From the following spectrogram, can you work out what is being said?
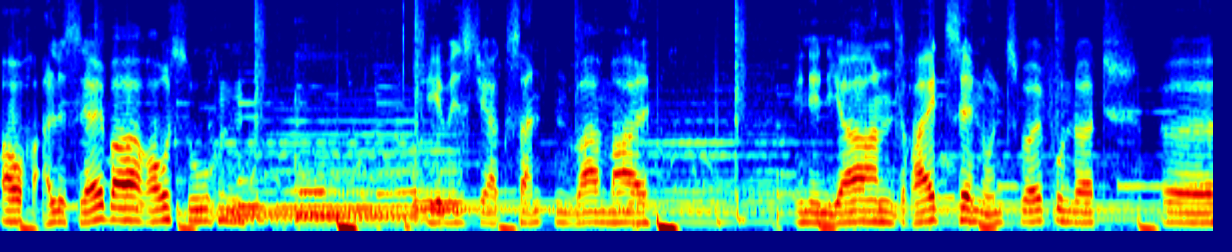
auch alles selber heraussuchen. Ihr wisst ja, Xanten war mal in den Jahren 13 und 1200 äh,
